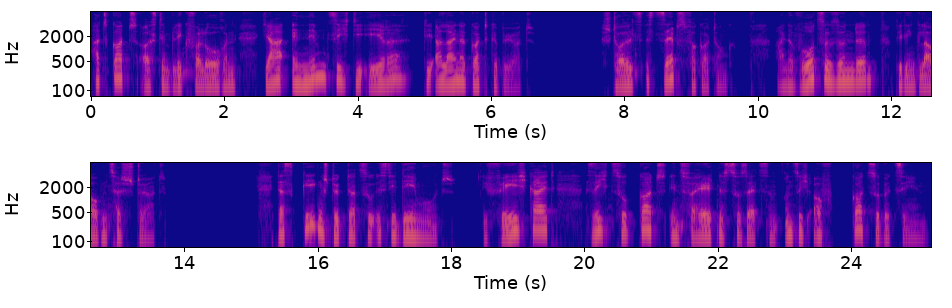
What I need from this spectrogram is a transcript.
hat Gott aus dem Blick verloren, ja, er nimmt sich die Ehre, die alleine Gott gebührt. Stolz ist Selbstvergottung, eine Wurzelsünde, die den Glauben zerstört. Das Gegenstück dazu ist die Demut, die Fähigkeit, sich zu Gott ins Verhältnis zu setzen und sich auf Gott zu beziehen.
